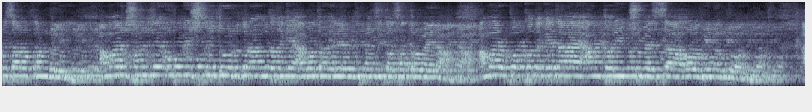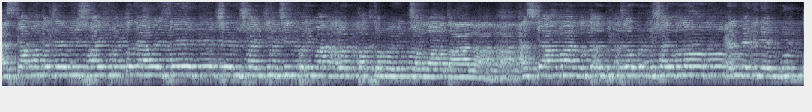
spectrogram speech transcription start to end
বিচারক মন্ডলী আমার সঙ্গে উপবিষ্ট দূর দূরান্ত থেকে আগত এলেন বিভাজিত ছাত্র ভাইরা আমার পক্ষ থেকে জানায় আন্তরিক শুভেচ্ছা ও অভিনন্দন। আজকে আমাকে যে বিষয়ে গুরুত্ব দেওয়া হয়েছে পরিমাণ আলোকপাত করব ইনশাআল্লাহ তাআলা। আজকে আমার বিষয় হলো ইলমে দ্বীনের গুরুত্ব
